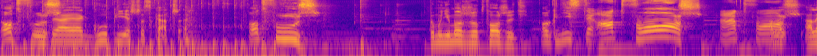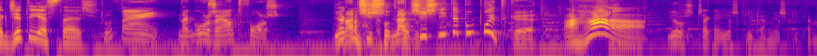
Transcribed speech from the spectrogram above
Otwórz. Ja jak głupi jeszcze skaczę. Otwórz. To mu nie możesz otworzyć. Ognisty, otwórz! Ale, Otwórz. ale gdzie ty jesteś? Tutaj, na górze, otwórz. Jak mam Naciś to otworzyć? naciśnij tę półpłytkę. Aha! Już, czekaj, już klikam, już klikam.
